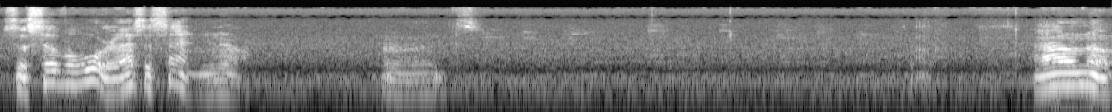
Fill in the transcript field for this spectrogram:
It's a civil war, that's a sin, you know. Uh, I don't know.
